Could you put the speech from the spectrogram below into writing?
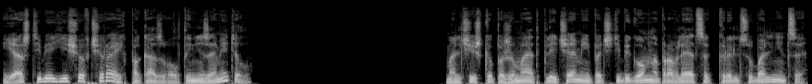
«Я ж тебе еще вчера их показывал, ты не заметил?» Мальчишка пожимает плечами и почти бегом направляется к крыльцу больницы.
